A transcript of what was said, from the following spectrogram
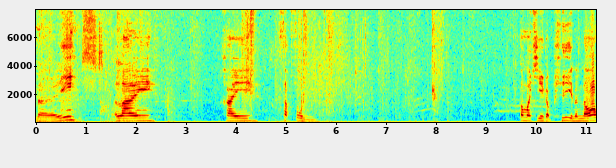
ไหน อะไร ใครสักฝุ่น ต้องมาเคลียร์กับพี่นะน้อง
